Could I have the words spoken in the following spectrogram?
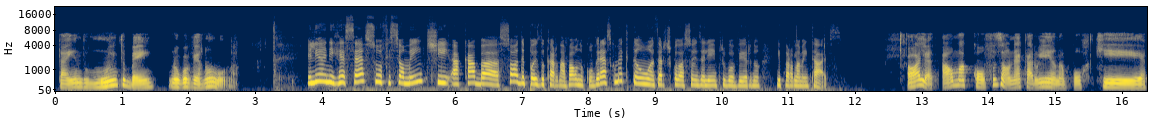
está indo muito bem no governo Lula. Eliane, recesso oficialmente acaba só depois do carnaval no Congresso? Como é que estão as articulações ali entre governo e parlamentares? Olha, há uma confusão, né, Carolina? Porque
